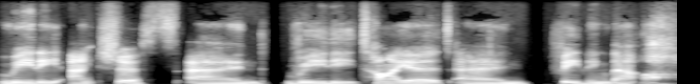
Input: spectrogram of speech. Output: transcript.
really anxious and really tired and feeling that, oh,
